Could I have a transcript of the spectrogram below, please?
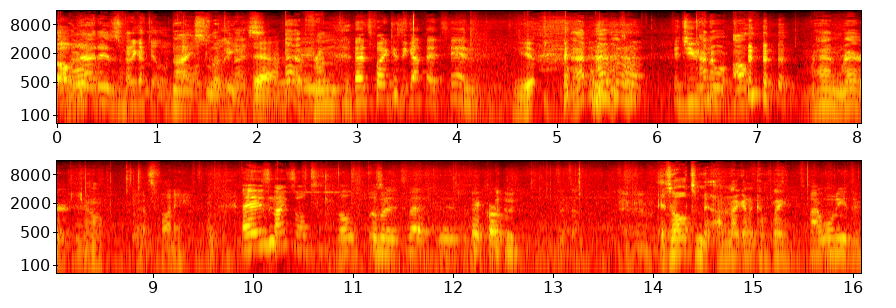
Oh, that oh, is I got the other nice That one's really looking. nice. Yeah. Yeah, from That's funny because he got that tin. Yep. that, that Did you? kind of offhand rare, you know. That's funny. Hey, it's nice, old, old, oh, but it's bad. Hey, Carl. It's ultimate. I'm not gonna complain. I won't either.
